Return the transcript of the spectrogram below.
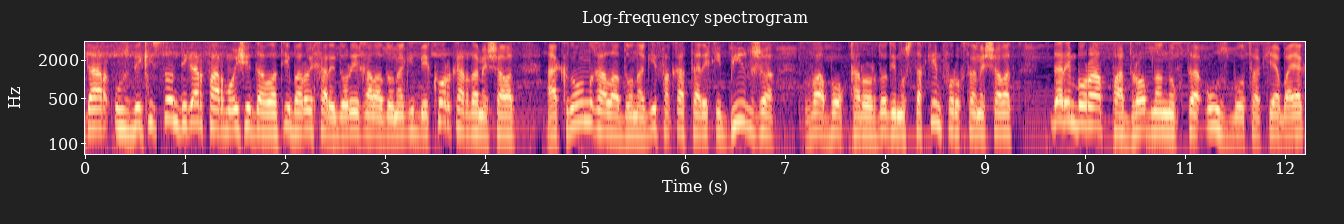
дар узбекистон дигар фармоиши давлатӣ барои харидории ғалладонагӣ бекор карда мешавад. Акнун ғалладонагӣ фақат тариқи биржа ва бо қарордоди мустақим фурӯхта мешавад. Дар ин бора подробна нуқта уз бо такя ба як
